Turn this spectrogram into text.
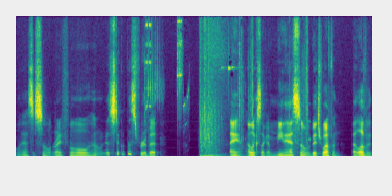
Last assault rifle. Oh, we're going to stick with this for a bit. Damn, that looks like a mean ass son of a bitch weapon. I love it.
